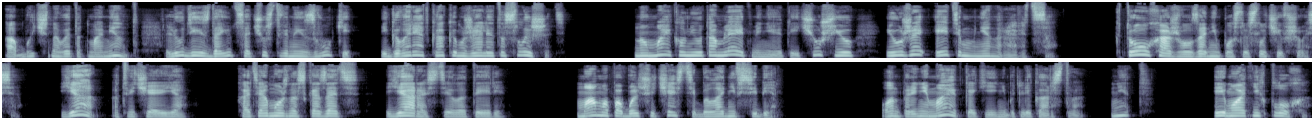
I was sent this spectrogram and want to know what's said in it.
Обычно в этот момент люди издают сочувственные звуки и говорят, как им жаль это слышать. Но Майкл не утомляет меня этой чушью, и уже этим мне нравится. Кто ухаживал за ним после случившегося? Я, отвечаю я. Хотя, можно сказать, я растила Терри. Мама по большей части была не в себе. Он принимает какие-нибудь лекарства? Нет. Ему от них плохо.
